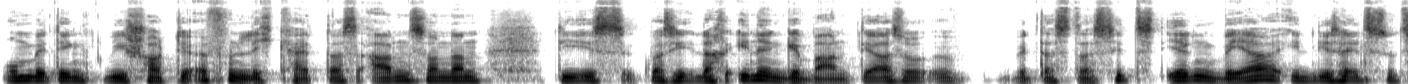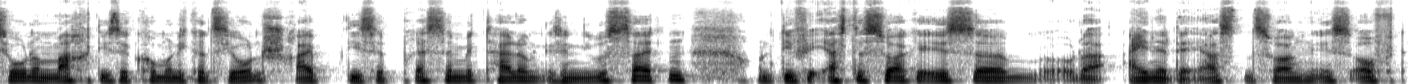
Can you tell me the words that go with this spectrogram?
unbedingt, wie schaut die Öffentlichkeit das an, sondern die ist quasi nach innen gewandt, ja, also äh, dass da sitzt irgendwer in dieser Institution und macht diese Kommunikation, schreibt diese Pressemitteilung, diese Newsseiten. Und die erste Sorge ist, äh, oder eine der ersten Sorgen ist oft,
